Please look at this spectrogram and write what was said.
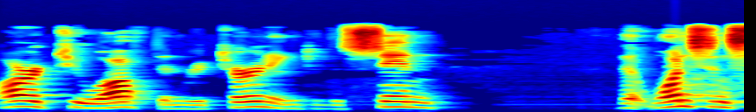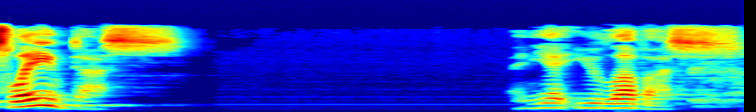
far too often returning to the sin that once enslaved us. And yet you love us,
